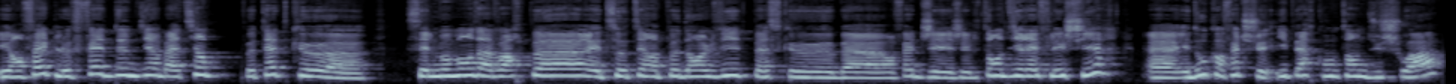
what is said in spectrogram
Et en fait, le fait de me dire bah tiens, peut-être que c'est le moment d'avoir peur et de sauter un peu dans le vide parce que bah en fait j'ai le temps d'y réfléchir. Euh, et donc en fait je suis hyper contente du choix.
